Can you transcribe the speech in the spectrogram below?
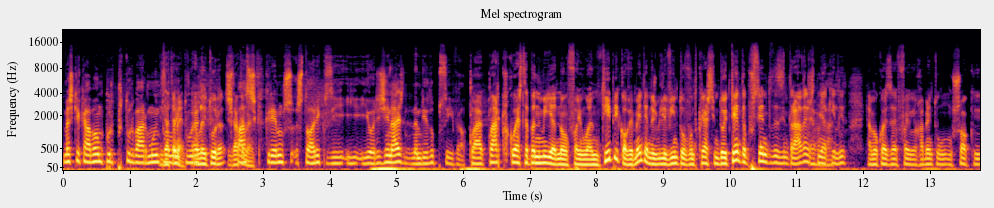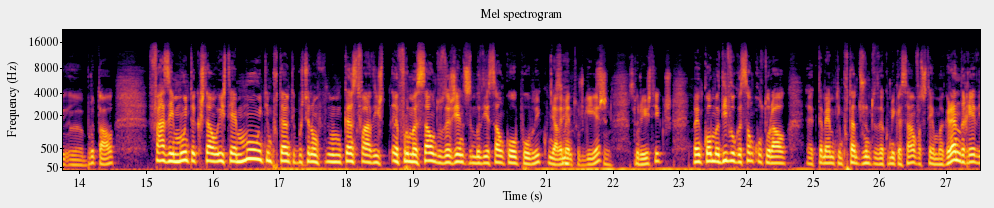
mas que acabam por perturbar muito a leitura, a leitura, de espaços exatamente. que queremos históricos e, e, e originais, na medida do possível. Claro, claro que com esta pandemia não foi um ano ano típico, obviamente. Em 2020 houve um decréscimo de 80% das entradas, é tinha aqui lido. É uma coisa, foi realmente um choque uh, brutal. Fazem muita questão, isto é muito importante, e por isso eu não, não, me canso de falar disto, a formação dos agentes de mediação com o público, nomeadamente os guias sim, sim. turísticos, bem como a divulgação cultural, uh, que também é muito importante junto da comunicação. Vocês têm uma grande rede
